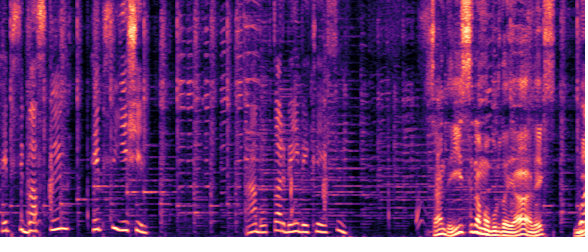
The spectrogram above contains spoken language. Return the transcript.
Hepsi baskın. Hepsi yeşil. Aa botlar beni bekleyesin. Sen de iyisin ama burada ya Alex. Bu Niye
